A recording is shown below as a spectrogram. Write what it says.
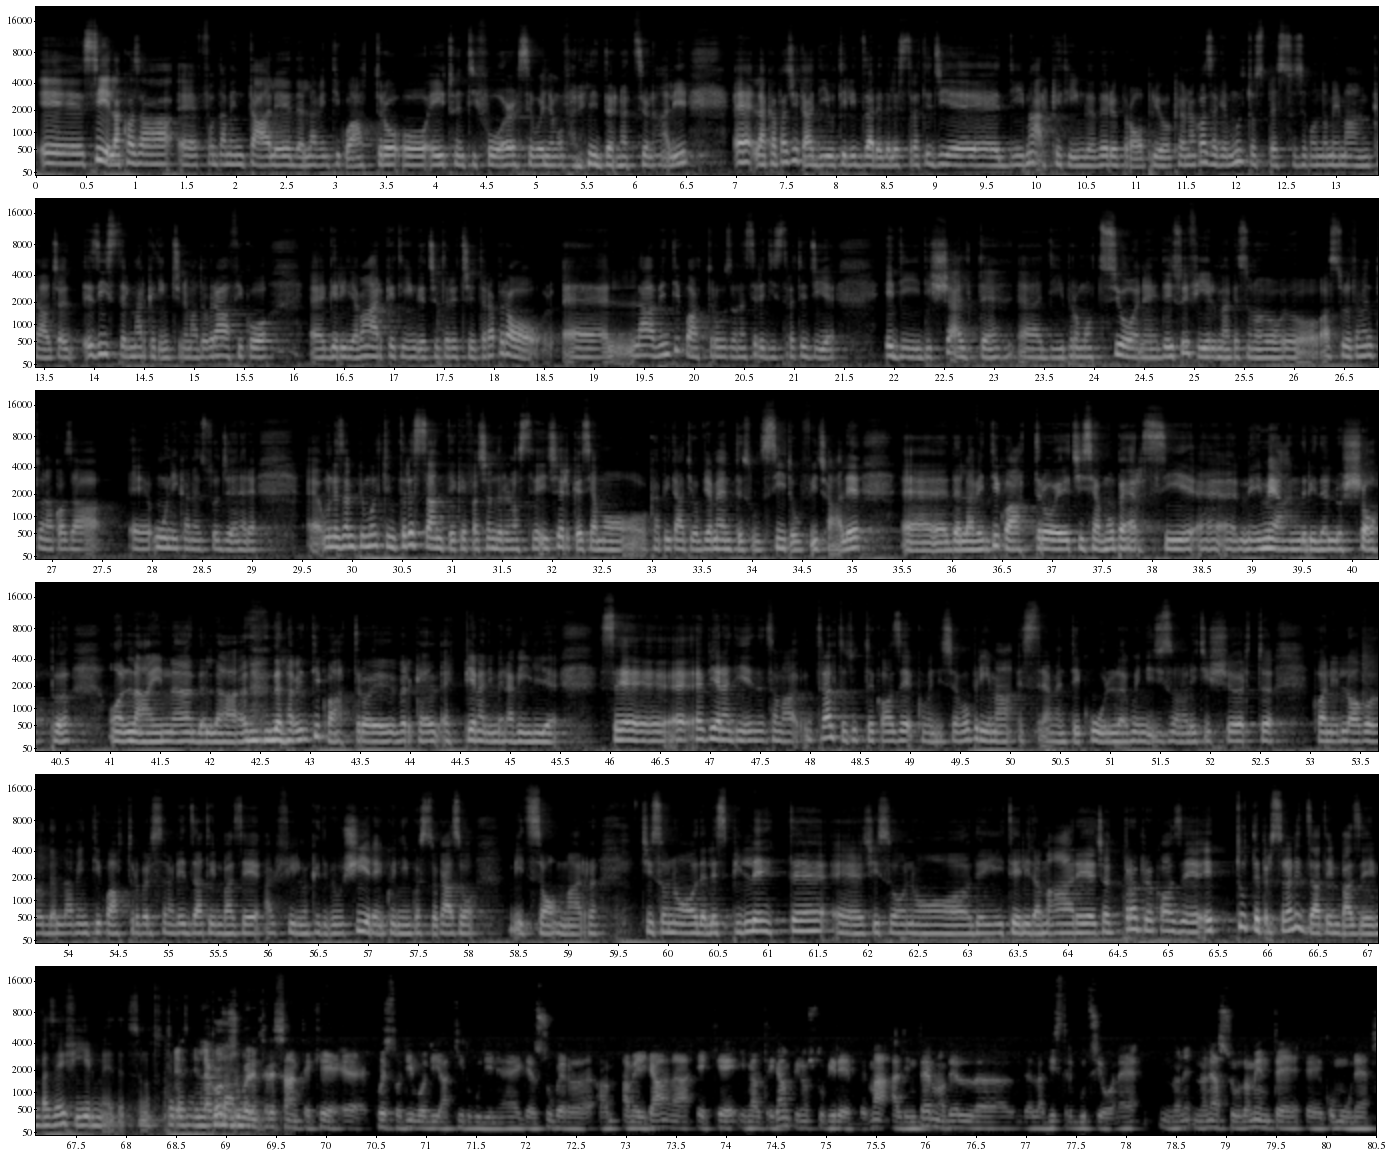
Eh, sì, la cosa fondamentale della 24 o A24, se vogliamo fare gli internazionali, è la capacità di utilizzare delle strategie di marketing vero e proprio, che è una cosa che molto spesso secondo me manca. Cioè, esiste il marketing cinematografico, eh, guerriglia marketing, eccetera, eccetera, però eh, la 24 usa una serie di strategie e di, di scelte eh, di promozione dei suoi film che sono assolutamente una cosa eh, unica nel suo genere. Eh, un esempio molto interessante è che facendo le nostre ricerche siamo capitati ovviamente sul sito ufficiale eh, della 24 e ci siamo persi eh, nei meandri dello shop online della, della 24 perché è piena di meraviglie. Se, è, è, piena di, insomma, tra l'altro tutte cose, come dicevo prima, estremamente cool, quindi ci sono le t-shirt con il logo della 24 personalizzate in base al film che deve uscire, quindi in questo caso Midsommar. Ci sono delle spillette, eh, ci sono dei teli da mare, cioè proprio cose, e tutte personalizzate in base, in base ai film, sono tutte cose e, La cosa belle. super interessante è che eh, questo tipo di attitudine, eh, che è super americana e che in altri campi non stupirebbe, ma all'interno del, della distribuzione non è, non è assolutamente eh, comune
